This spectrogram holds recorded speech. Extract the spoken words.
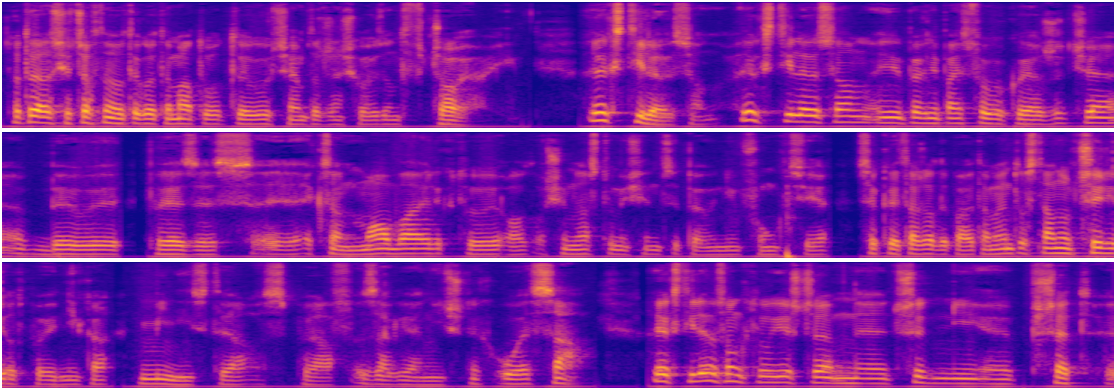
To teraz się cofnę do tego tematu, od którego chciałem zacząć horyzont wczoraj. Rex Tillerson. Rex Tillerson, pewnie Państwo go kojarzycie, były prezes e, ExxonMobil, który od 18 miesięcy pełnił funkcję sekretarza Departamentu Stanu, czyli odpowiednika ministra spraw zagranicznych USA. Rex Tillerson, który jeszcze trzy dni e, przed e,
